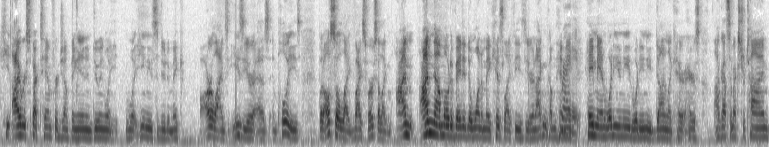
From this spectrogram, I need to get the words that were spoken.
he I respect him for jumping in and doing what he, what he needs to do to make our lives easier as employees but also like vice versa like i'm i'm now motivated to want to make his life easier and i can come to him right. and hey man what do you need what do you need done like here, here's i've got some extra time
